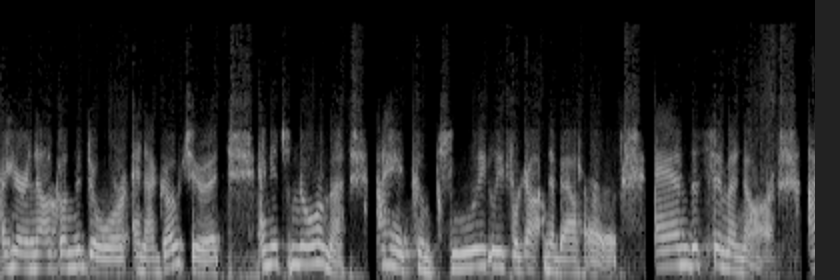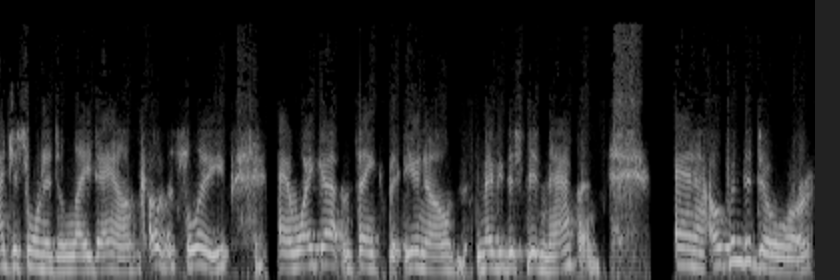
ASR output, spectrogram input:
I hear a knock on the door and I go to it and it's Norma. I had completely forgotten about her and the seminar. I just wanted to lay down, go to sleep and wake up and think that, you know, maybe this didn't happen. And I opened the door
